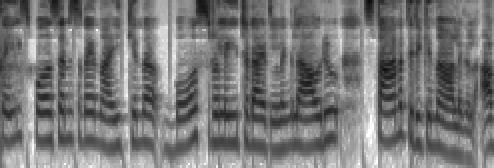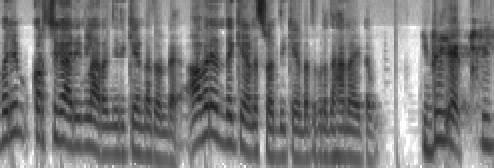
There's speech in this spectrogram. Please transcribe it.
സെയിൽസ് പേഴ്സൺസിനെ നയിക്കുന്ന ബോസ് റിലേറ്റഡ് ആയിട്ട് അല്ലെങ്കിൽ ആ ഒരു സ്ഥാനത്തിരിക്കുന്ന ആളുകൾ അവരും കുറച്ച് കാര്യങ്ങൾ അറിഞ്ഞിരിക്കേണ്ടതുണ്ട്. അവരെന്തൊക്കെയാണ് ശ്രദ്ധിക്കേണ്ടത് പ്രധാനമായിട്ടും? ഇത് ആക്ച്വലി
